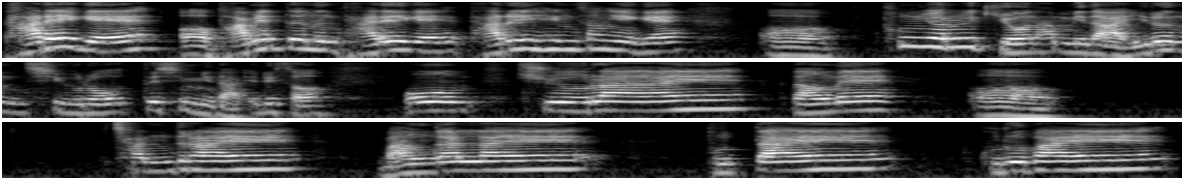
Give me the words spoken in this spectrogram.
달에게 어 밤에 뜨는 달에게 달의 행성에게 어 풍요를 기원합니다. 이런 식으로 뜻입니다. 이래서 옴 슈라의 그 다음에 어 찬드라의 망갈라의 붓다의 구르바의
